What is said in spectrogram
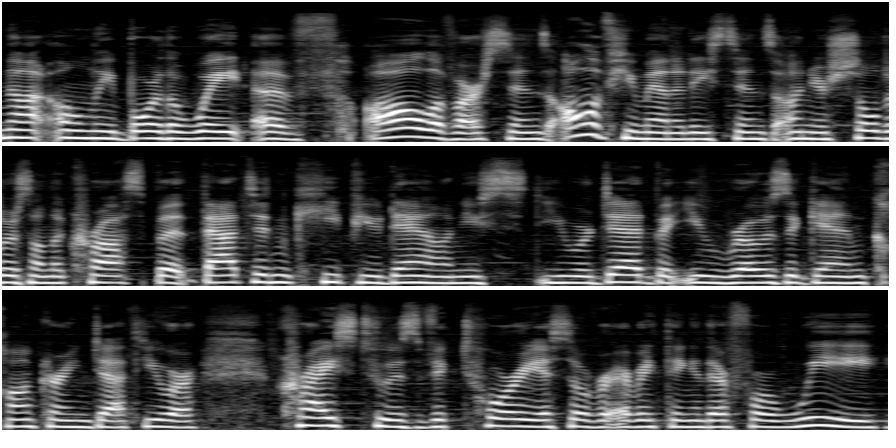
not only bore the weight of all of our sins, all of humanity's sins on your shoulders on the cross, but that didn't keep you down. You, you were dead, but you rose again, conquering death. You are Christ who is victorious over everything, and therefore we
